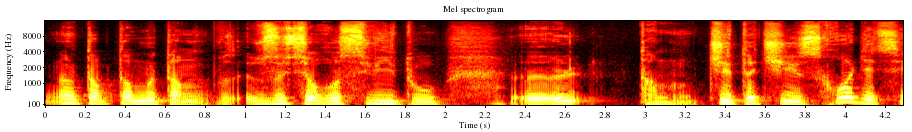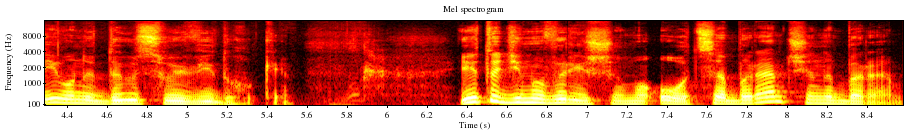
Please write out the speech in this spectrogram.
Ну, тобто ми там з усього світу там, читачі сходяться і вони дають свої відгуки. І тоді ми вирішуємо, о, це беремо чи не беремо.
